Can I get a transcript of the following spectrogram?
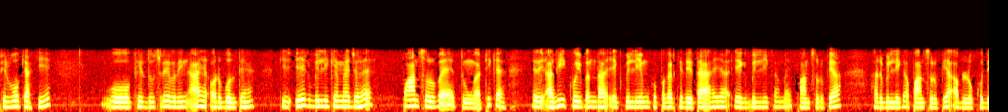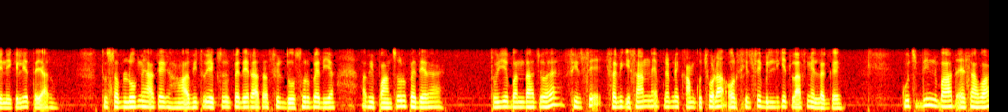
फिर वो क्या किए, वो फिर दूसरे दिन आए और बोलते हैं कि एक बिल्ली के मैं जो है, पाँच सौ रुपये दूँगा, ठीक है? यदि अभी कोई बंदा एक बिल्ली हमको पकड़ के देता है या एक बिल्ली का मैं पाँच सौ रुपया, हर बिल्ली का पाँच सौ रुपया अब लोग को देने के लिए तैयार हूँ। तो सब लोग में आके हाँ अभी तो एक सौ रुपये दे रहा था, फिर दो सौ रुपये दिया, अभी पाँच सौ रुपये दे रहा है। तो ये बंदा जो है, फिर से सभी किसान ने अपने अपने काम को छोड़ा और फिर से बिल्ली की तलाश में लग गए। कुछ दिन बाद ऐसा हुआ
